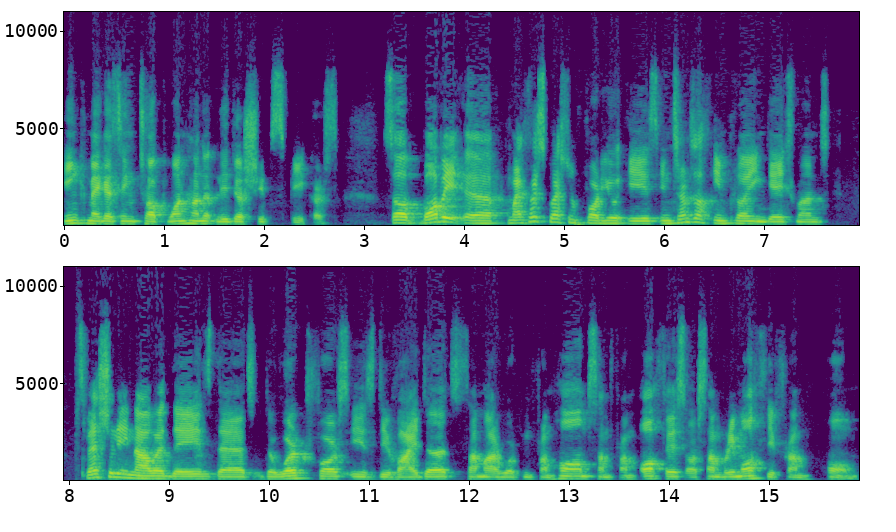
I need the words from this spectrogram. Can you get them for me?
Inc. magazine top 100 leadership speakers. So Bobby, uh, my first question for you is in terms of employee engagement, especially nowadays that the workforce is divided, some are working from home, some from office, or some remotely from home.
